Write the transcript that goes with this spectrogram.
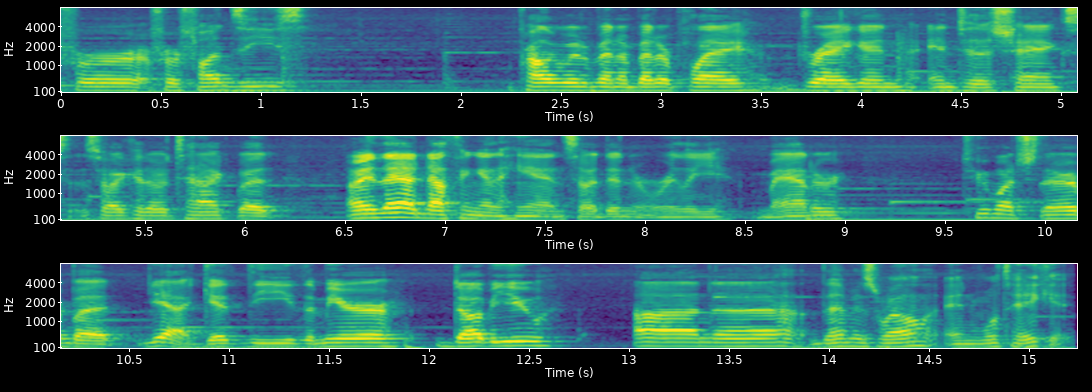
for for funsies. Probably would have been a better play. Dragon into the Shanks, so I could have attacked, but I mean they had nothing in the hand, so it didn't really matter too much there, but yeah, get the the mirror W on uh, them as well, and we'll take it.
